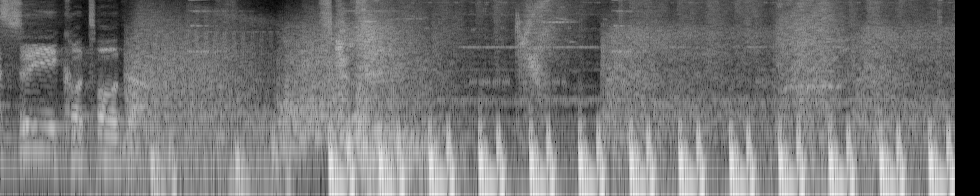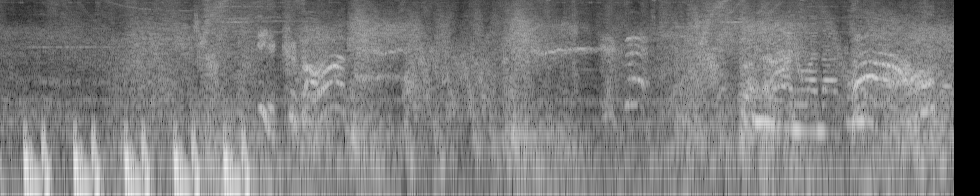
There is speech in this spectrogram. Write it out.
たやすいことだ楽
